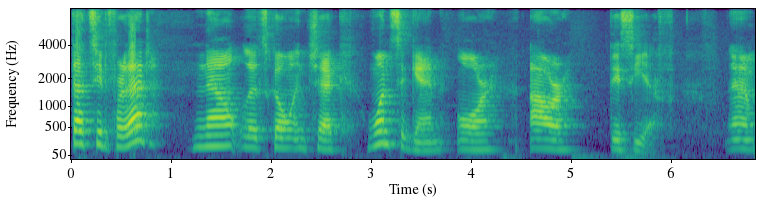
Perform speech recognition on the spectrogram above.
That's it for that. Now let's go and check once again our our DCF. Um,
